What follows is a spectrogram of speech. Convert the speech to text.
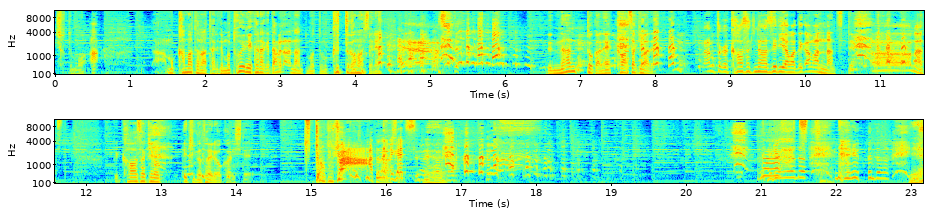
ちょっともうああもう蒲田のあたりでもうトイレ行かなきゃダメだなんて思ってもぐっと我慢してね。でなんとかね川崎まで。なんとか川崎のアゼリアまで我慢なんつって。あーなんつって。で川崎の駅のトイレをお借りして。ちょっとブシャーって流して。流すえ なるほど。なるほど。えいや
